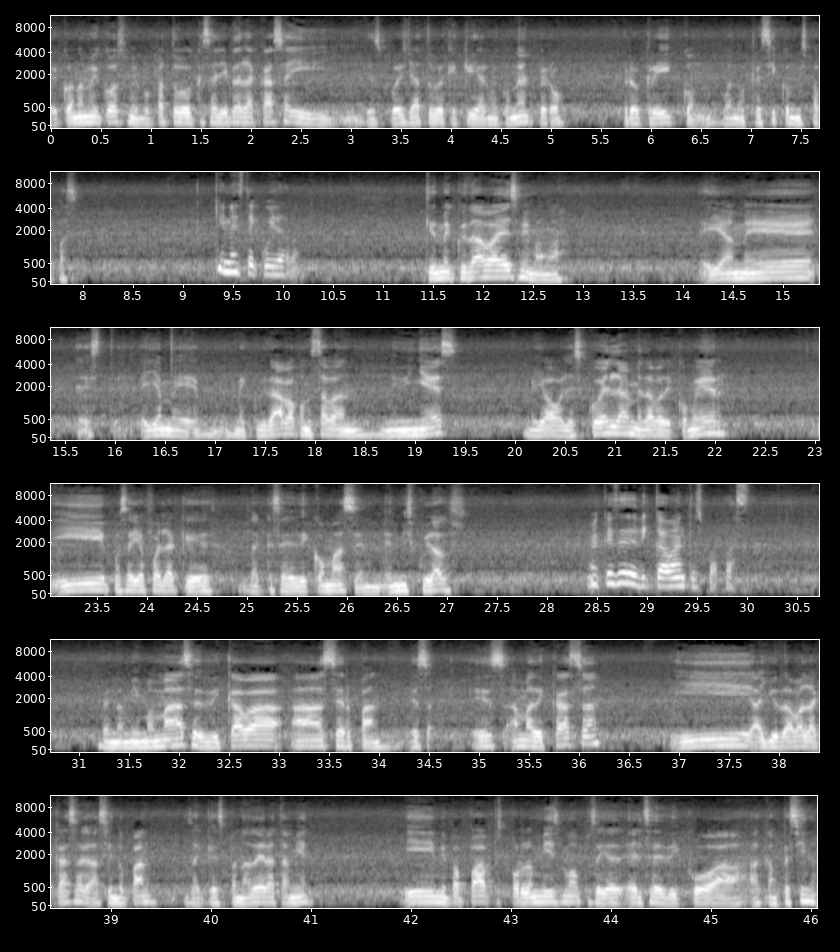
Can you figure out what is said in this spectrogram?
económicos, mi papá tuvo que salir de la casa y después ya tuve que criarme con él, pero, pero creí con, bueno, crecí con mis papás. ¿Quiénes te cuidaban? Quien me cuidaba es mi mamá. Ella me, este, ella me, me cuidaba cuando estaba en mi niñez, me llevaba a la escuela, me daba de comer y pues ella fue la que, la que se dedicó más en, en mis cuidados. ¿A qué se dedicaban tus papás? Bueno, mi mamá se dedicaba a hacer pan. Es, es ama de casa y ayudaba a la casa haciendo pan. O sea que es panadera también. Y mi papá, pues por lo mismo, pues él se dedicó a, a campesino.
